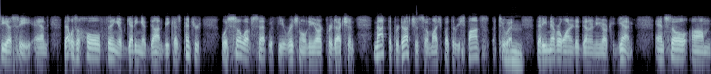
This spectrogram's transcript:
CSC, and that was a whole thing of getting it done because Pinter was so upset with the original New York production, not the production so much, but the response to it Mm. that he never wanted it done in New York again. And so um,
